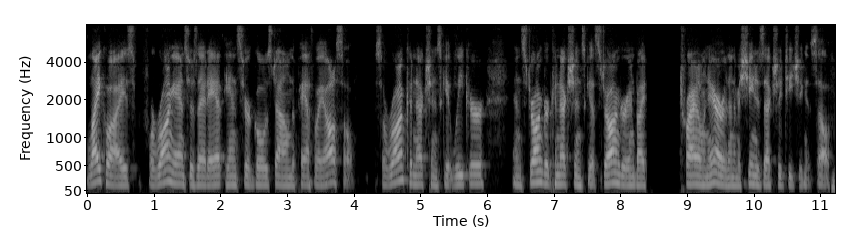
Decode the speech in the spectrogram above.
Likewise, for wrong answers, that answer goes down the pathway also. So wrong connections get weaker and stronger connections get stronger. And by trial and error, then the machine is actually teaching itself. Hmm.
